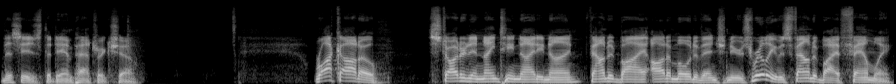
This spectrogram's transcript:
this is the dan patrick show Rock Auto started in 1999, founded by automotive engineers. Really, it was founded by a family.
